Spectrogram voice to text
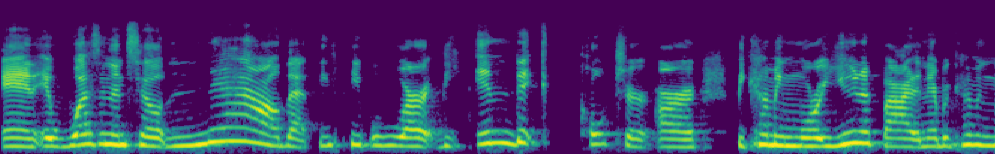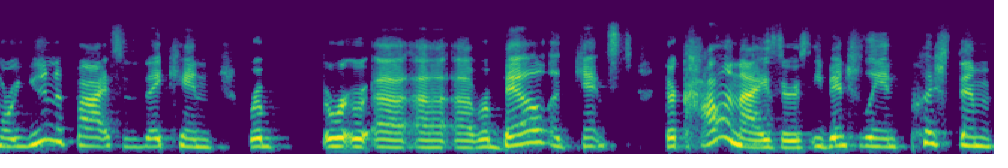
And it wasn't until now that these people who are the Indic culture are becoming more unified and they're becoming more unified so that they can re- uh, uh, uh, rebel against their colonizers eventually and push them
